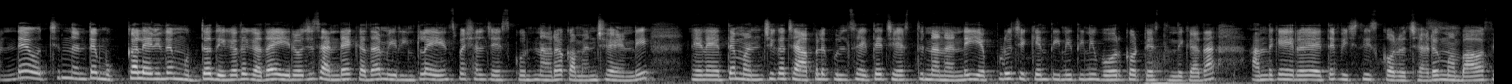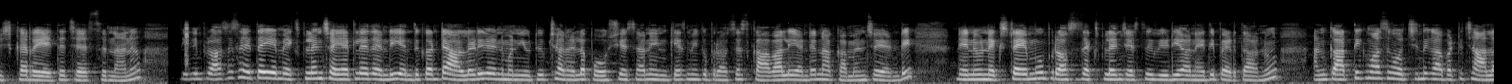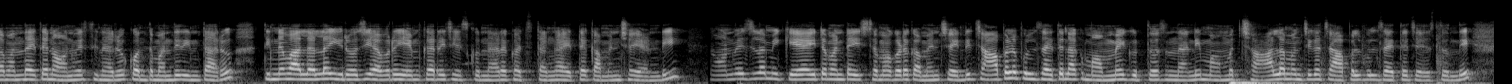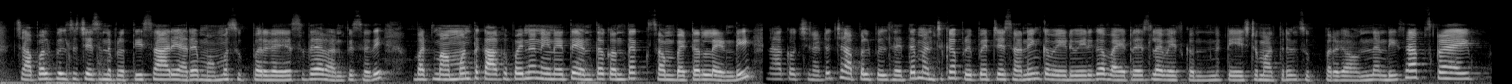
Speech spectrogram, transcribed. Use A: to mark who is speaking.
A: Sunday వచ్చిందంటే ముక్క లేనిదే ముద్ద దిగదు కదా. ఈరోజు సండే కదా. మీరు ఇంట్లో ఏం స్పెషల్ చేసుకుంటున్నారో కమెంట్ చేయండి. నేనైతే మంచిగా చేపల పులుసు అయితే చేస్తున్నానండి. ఎప్పుడు చికెన్ తిని తిని బోర్ కొట్టేస్తుంది కదా. అందుకే ఈరోజు అయితే ఫిష్ తీసుకొని వచ్చాడు. మా బావ ఫిష్ కర్రీ అయితే చేస్తున్నాను. దీని ప్రాసెస్ అయితే ఏమి ఎక్స్ప్లెయిన్ చేయట్లేదండి. ఎందుకంటే ఆల్రెడీ నేను మన యూట్యూబ్ ఛానల్లో పోస్ట్ చేశాను. ఇన్ కేస్ మీకు ప్రాసెస్ కావాలి అంటే నాకు కమెంట్ చేయండి. నేను నెక్స్ట్ టైము ప్రాసెస్ ఎక్స్ప్లెయిన్ చేస్తే వీడియో అనేది పెడతాను. అండ్ కార్తీక మాసం వచ్చింది కాబట్టి చాలామంది అయితే నాన్ వెజ్ తినరు. కొంతమంది తింటారు. తిన్న వాళ్ళల్లో ఈరోజు ఎవరు ఏం కర్రీ చేసుకున్నారో ఖచ్చితంగా అయితే కమెంట్ చేయండి. నాన్ వెజ్లో మీకు ఏ ఐటమ్ అంటే ఇష్టమో కూడా కమెంట్ చేయండి. చేపల పులుసు అయితే నాకు మా అమ్మే గుర్తొస్తుందండి. మా అమ్మ చాలా మంచిగా చేపల పులుసు అయితే చేస్తుంది. చేపల పులుసు చేసిన ప్రతిసారి అరే మా అమ్మ సూపర్గా చేస్తుంది అని అనిపిస్తుంది. బట్ మా అమ్మ అంత కాకపోయినా నేనైతే ఎంతో కొంత సమ్ బెటర్లేండి నాకు వచ్చినట్టు చేపల పులుసు అయితే మంచిగా ప్రిపేర్ చేశాను. ఇంకా వేడివేడిగా వైట్ రైస్లో వేసుకుంది టేస్ట్ మాత్రం సూపర్గా ఉందండి. సబ్స్క్రైబ్!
